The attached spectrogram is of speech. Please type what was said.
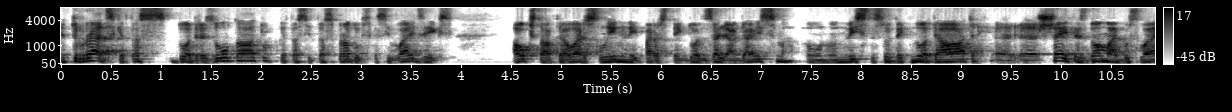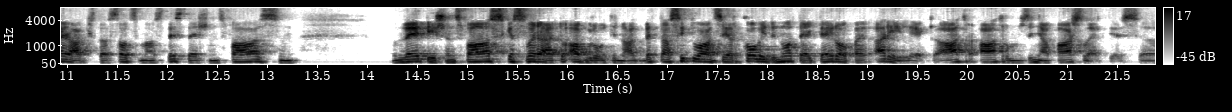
Ja tur redz, ka tas dod rezultātu, ka tas ir tas produkts, kas ir vajadzīgs, augstākajā varas līmenī parasti tiek dota zaļā gaisma, un, un viss tas notiek ļoti ātri. E, e, šeit, es domāju, būs vairākas tā saucamās testēšanas fāzes un, un vērtīšanas fāzes, kas varētu apgrūtināt. Bet tā situācija ar Covid noteikti Eiropai arī liek ātr, ātrumu ziņā pārslēgties. E,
